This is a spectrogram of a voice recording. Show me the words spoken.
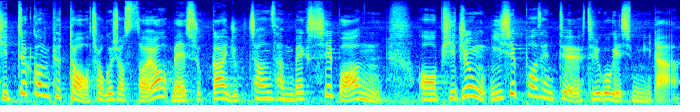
비트 컴퓨터 적으셨어요. 매수가 6,310원, 어, 비중 20% 들고 계십니다.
